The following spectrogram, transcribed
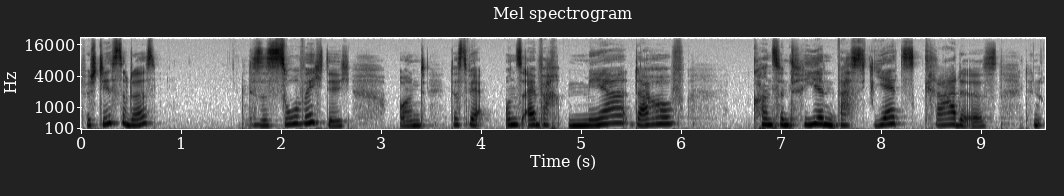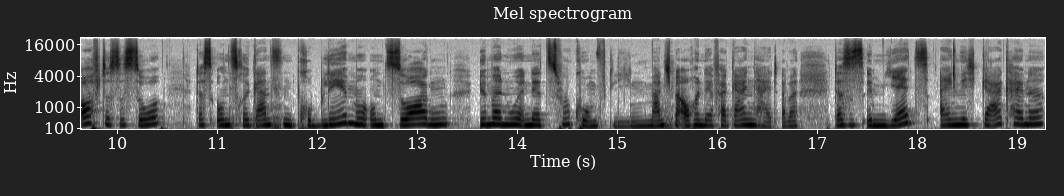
Verstehst du das? Das ist so wichtig. Und dass wir uns einfach mehr darauf konzentrieren, was jetzt gerade ist. Denn oft ist es so, dass unsere ganzen Probleme und Sorgen immer nur in der Zukunft liegen, manchmal auch in der Vergangenheit, aber dass es im Jetzt eigentlich gar keine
